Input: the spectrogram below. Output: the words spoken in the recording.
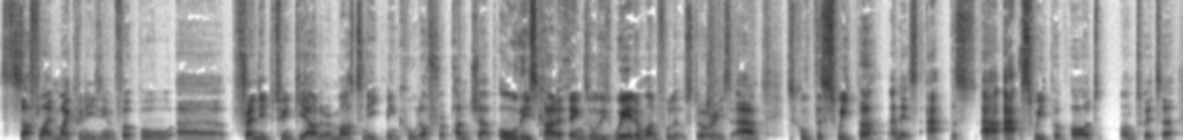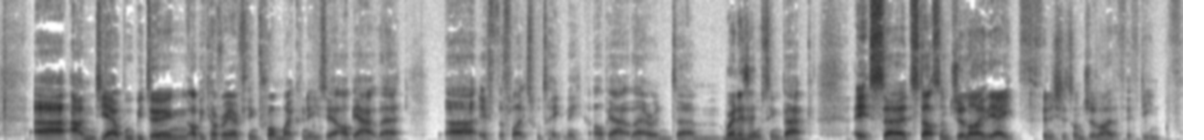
stuff like Micronesian football, uh, friendly between Guyana and Martinique being called off for a punch up, all these kind of things, all these weird and wonderful little stories. Um, it's called The Sweeper, and it's at the uh, at Sweeper Pod on Twitter. Uh, and yeah, we'll be doing. I'll be covering everything from Micronesia. I'll be out there. Uh, if the flights will take me, I'll be out there and um, When is it? reporting back. It's uh, it starts on July the eighth, finishes on July the fifteenth.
